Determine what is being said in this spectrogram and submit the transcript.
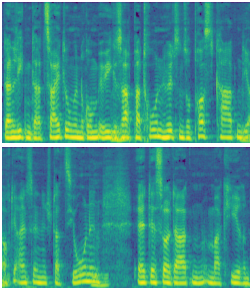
dann liegen da Zeitungen rum, wie gesagt, Patronenhülsen, so Postkarten, die auch die einzelnen Stationen mhm. äh, des Soldaten markieren.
